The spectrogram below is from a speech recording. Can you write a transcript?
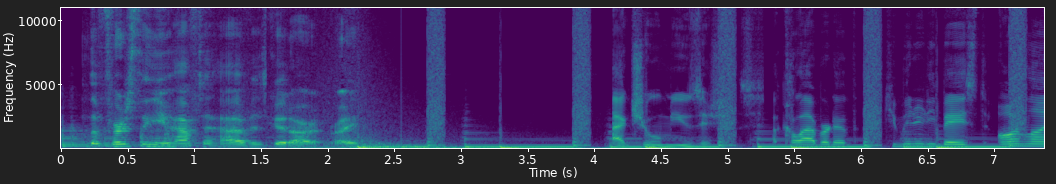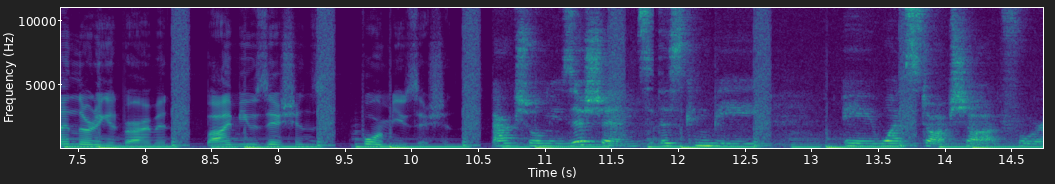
The first thing you have to have is good art, right? Actual Musicians, a collaborative, community based online learning environment by musicians for musicians. Actual musicians, this can be a one-stop shop for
